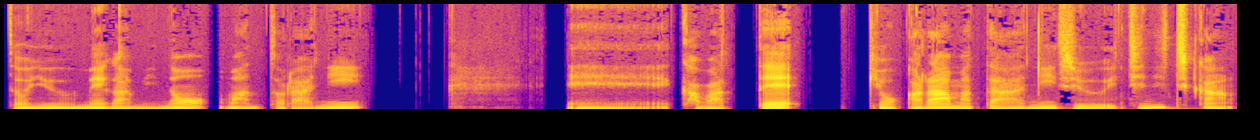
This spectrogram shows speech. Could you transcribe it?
という女神のマントラに、えー変わって、今日からまた21日間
